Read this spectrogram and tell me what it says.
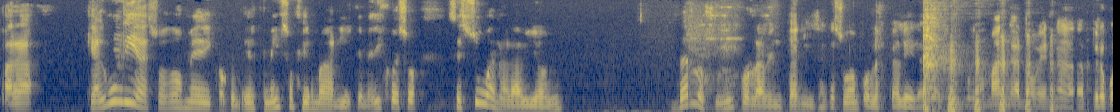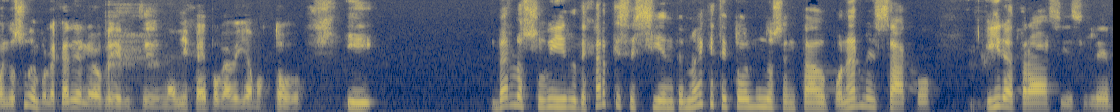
para que algún día esos dos médicos, el que me hizo firmar y el que me dijo eso, se suban al avión, verlos subir por la ventanilla, que suban por la escalera, por la manga no ven nada, pero cuando suben por la escalera los ves, en la vieja época veíamos todo. Y verlos subir, dejar que se sienten, no es que esté todo el mundo sentado, ponerme el saco, ir atrás y decirle,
